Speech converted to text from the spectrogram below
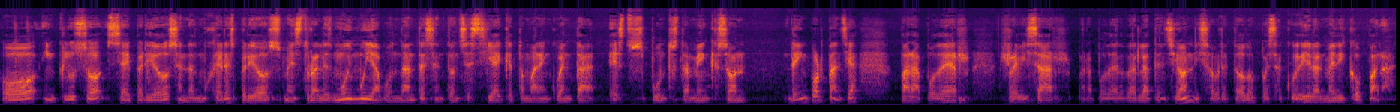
o incluso si hay periodos en las mujeres periodos menstruales muy muy abundantes entonces sí hay que tomar en cuenta estos puntos también que son de importancia para poder revisar, para poder darle atención y sobre todo pues acudir al médico para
